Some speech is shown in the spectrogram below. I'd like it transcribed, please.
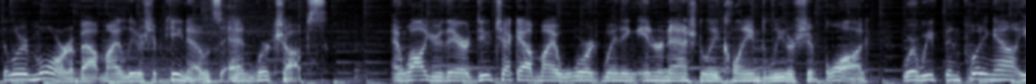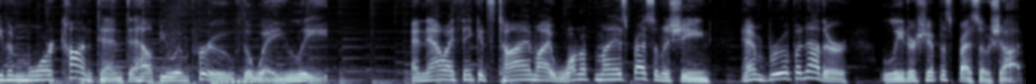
to learn more about my leadership keynotes and workshops. And while you're there, do check out my award winning, internationally acclaimed leadership blog, where we've been putting out even more content to help you improve the way you lead. And now I think it's time I warm up my espresso machine and brew up another leadership espresso shot.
